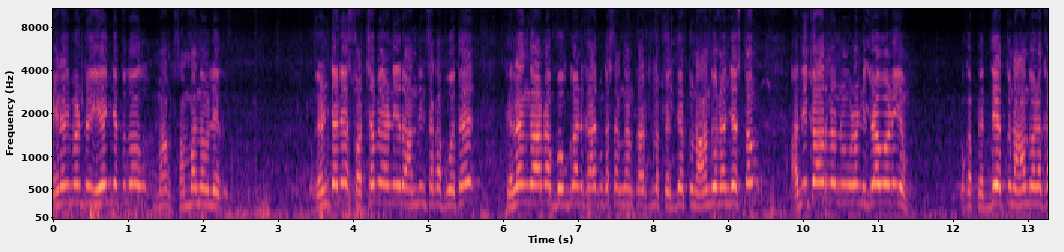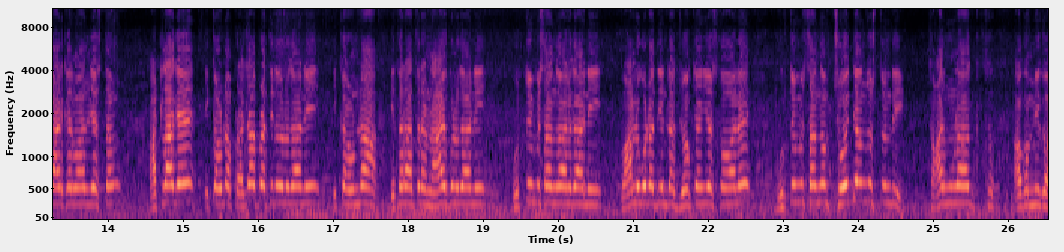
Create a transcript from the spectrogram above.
మేనేజ్మెంట్ ఏం చెప్తుందో మాకు సంబంధం లేదు. వెంటనే స్వచ్ఛమైన నీరు అందించకపోతే తెలంగాణ బొగ్గాని కార్మిక సంఘం తరఫున పెద్ద ఎత్తున ఆందోళన చేస్తాం. అధికారులను కూడా నిద్రపోనీయం. ఒక పెద్ద ఎత్తున ఆందోళన కార్యక్రమాలు చేస్తాం. అట్లాగే ఇక్కడ ఉన్న ప్రజాప్రతినిధులు కానీ ఇక్కడ ఉన్న ఇతరతర నాయకులు కానీ గుర్తింపు సంఘాలు కానీ వాళ్ళు కూడా దీంట్లో జోక్యం చేసుకోవాలి. గుర్తింపు సంఘం చోద్యం చూస్తుంది. కార్మికుల ఒక మీకు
